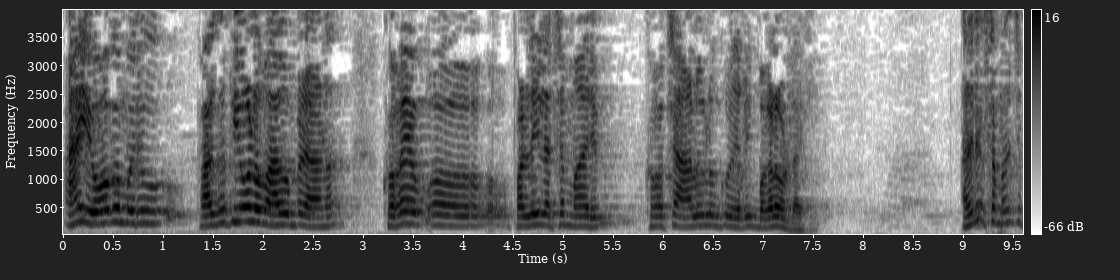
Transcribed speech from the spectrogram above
ആ യോഗം ഒരു പകുതിയോളം ആകുമ്പോഴാണ് കുറെ പള്ളിയിലച്ഛന്മാരും കുറച്ച് ആളുകളും കൂടി ബഹളം ഉണ്ടാക്കി. അതിനെ സംബന്ധിച്ച്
